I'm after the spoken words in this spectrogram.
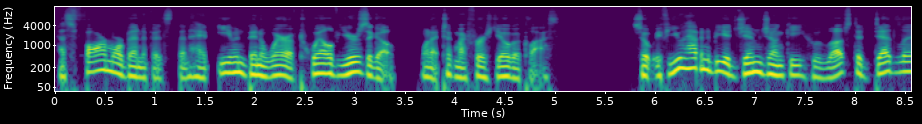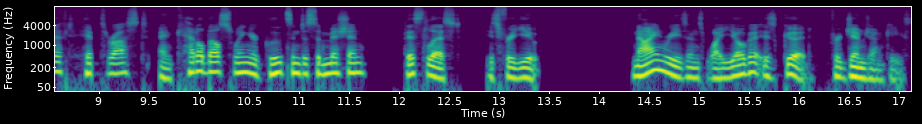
has far more benefits than I had even been aware of 12 years ago when I took my first yoga class. So if you happen to be a gym junkie who loves to deadlift, hip thrust, and kettlebell swing your glutes into submission, this list is for you. Nine reasons why yoga is good for gym junkies.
